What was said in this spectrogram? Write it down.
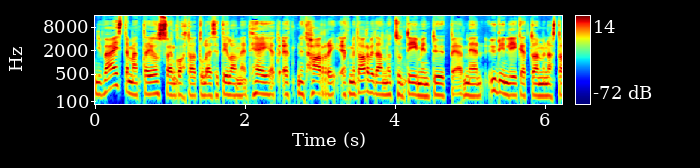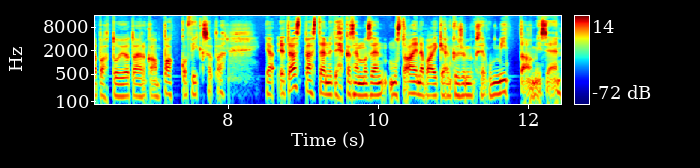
Niin väistämättä jossain kohtaa tulee se tilanne, että hei, että, että nyt Harri, että me tarvitaan nyt sun tiimin tyyppejä. Meidän ydinliiketoiminnassa tapahtuu jotain, joka on pakko fiksata. Ja, ja tästä päästään nyt ehkä semmoiseen musta aina vaikeaan kysymykseen kuin mittaamiseen.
